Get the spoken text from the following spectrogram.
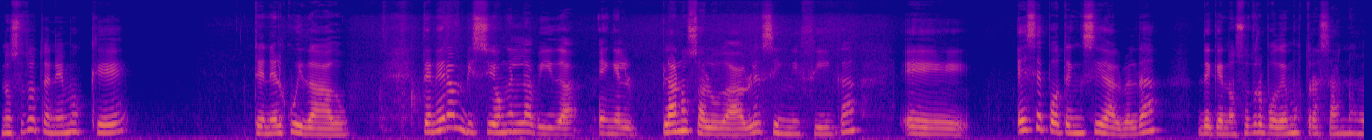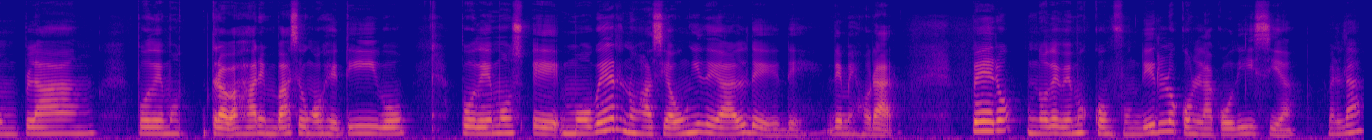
Nosotros tenemos que tener cuidado. Tener ambición en la vida, en el plano saludable, significa eh, ese potencial, ¿verdad? De que nosotros podemos trazarnos un plan, podemos trabajar en base a un objetivo, podemos eh, movernos hacia un ideal de, de mejorar, pero no debemos confundirlo con la codicia, ¿verdad?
